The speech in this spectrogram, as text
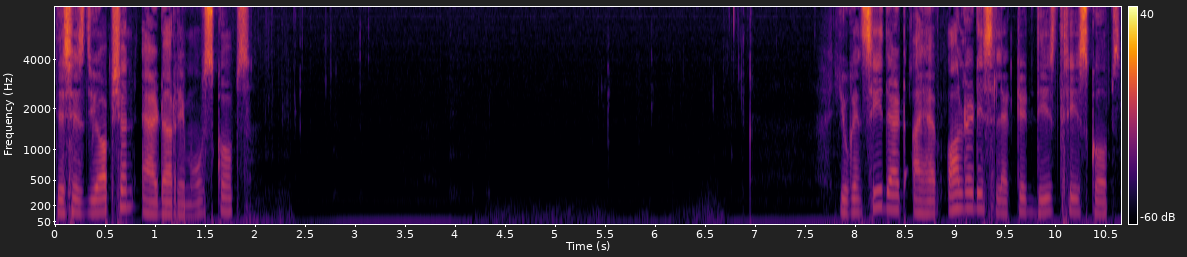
This is the option add or remove scopes. You can see that I have already selected these three scopes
